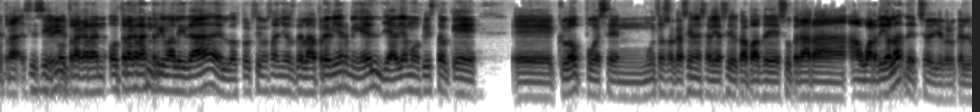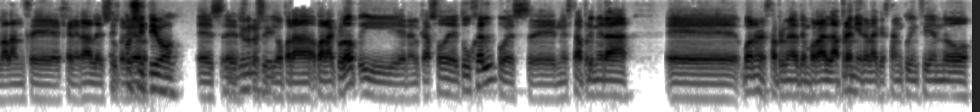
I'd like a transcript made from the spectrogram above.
otra, sí, sí, otra, gran, otra gran rivalidad en los próximos años de la Premier, Miguel. Ya habíamos visto que Klopp, pues en muchas ocasiones había sido capaz de superar a, Guardiola. De hecho, yo creo que el balance general es superior. Es positivo. Es, positivo para, para Klopp. Y en el caso de Tuchel, pues en esta primera eh, bueno, en esta primera temporada en la Premier en la que están coincidiendo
